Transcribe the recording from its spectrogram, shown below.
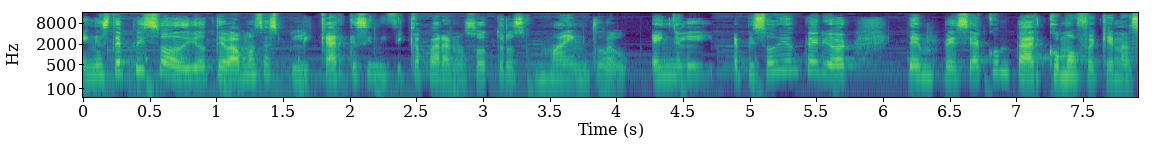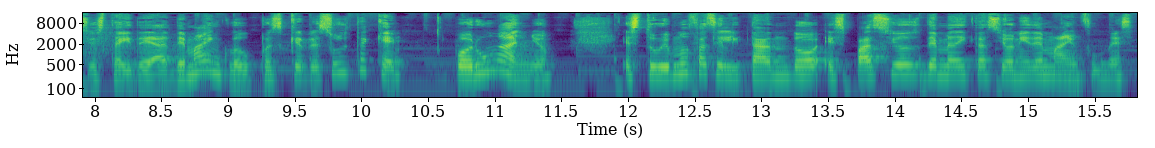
En este episodio te vamos a explicar qué significa para nosotros Mind Glow. En el episodio anterior te empecé a contar cómo fue que nació esta idea de Mind Glow, pues que resulta que por un año estuvimos facilitando espacios de meditación y de mindfulness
